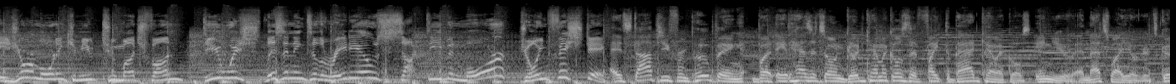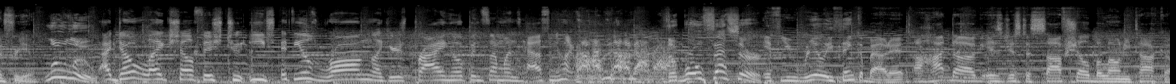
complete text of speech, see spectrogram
Is your morning commute too much fun? Do you wish listening to the radio sucked even more? Join Fish Stick. It stops you from pooping, but it has its own good chemicals that fight the bad chemicals in you, and that's why yogurt's good for you. Lulu. I don't like shellfish to eat. It feels wrong, like you're just prying open someone's house and you're like, The Professor. If you really think about it, a hot dog is just a soft shell bologna taco.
